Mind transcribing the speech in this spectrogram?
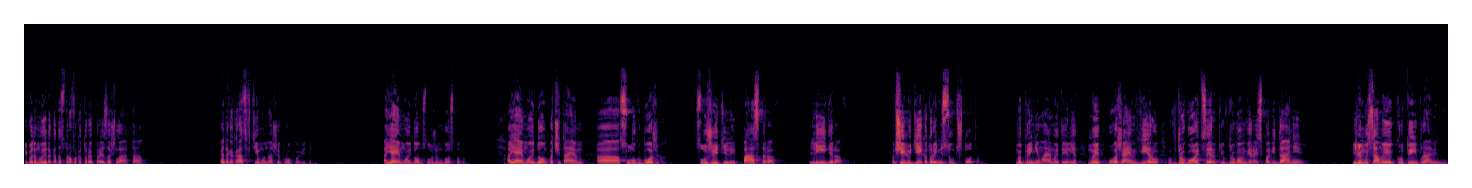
И поэтому эта катастрофа, которая произошла там, это как раз в тему нашей проповеди. А я и мой дом служим Господу. А я и мой дом почитаем э, слуг Божьих, служителей, пасторов, лидеров – вообще людей, которые несут что-то. Мы принимаем это или нет? Мы уважаем веру в другой церкви, в другом вероисповедании? Или мы самые крутые и правильные?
